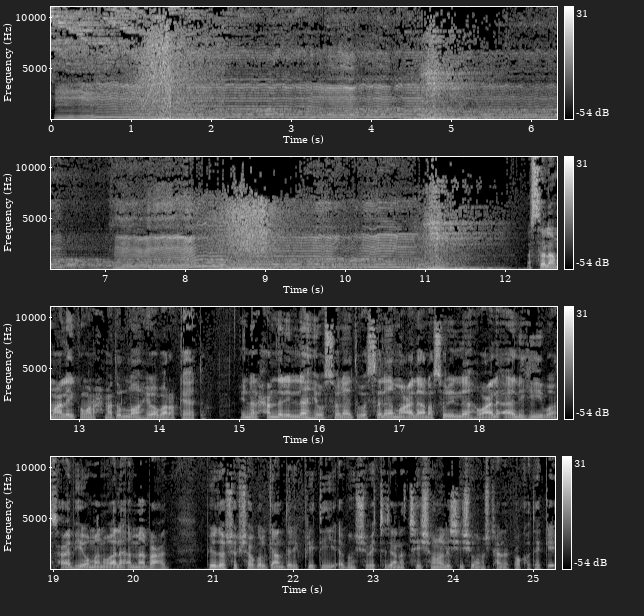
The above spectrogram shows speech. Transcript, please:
আসসালামু আলাইকুম রহমতুল্লাহ ওবরাকাত ইন আলহামদুলিল্লাহ ওসলাত ওসালাম আলা রসুলিল্লাহ আলা আলহি ওয়াসাবি ওমান ওয়ালা আম্মাবাদ প্রিয় দর্শক, সকলকে আন্তরিক প্রীতি এবং শুভেচ্ছা জানাচ্ছি সোনালী শিশু অনুষ্ঠানের পক্ষ থেকে।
